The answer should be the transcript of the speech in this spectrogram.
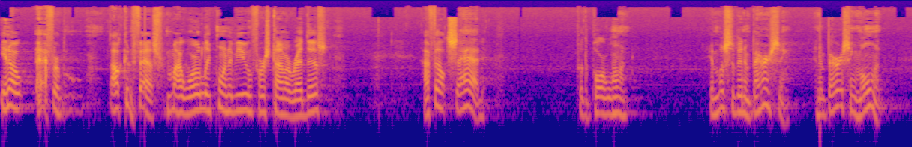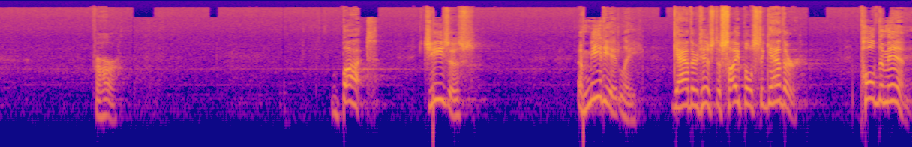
You know, for, I'll confess, from my worldly point of view, first time I read this, I felt sad for the poor woman. It must have been embarrassing, an embarrassing moment for her. But Jesus immediately gathered his disciples together, pulled them in.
